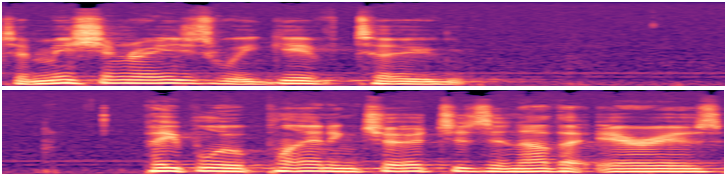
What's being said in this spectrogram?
to missionaries, we give to people who are planting churches in other areas,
